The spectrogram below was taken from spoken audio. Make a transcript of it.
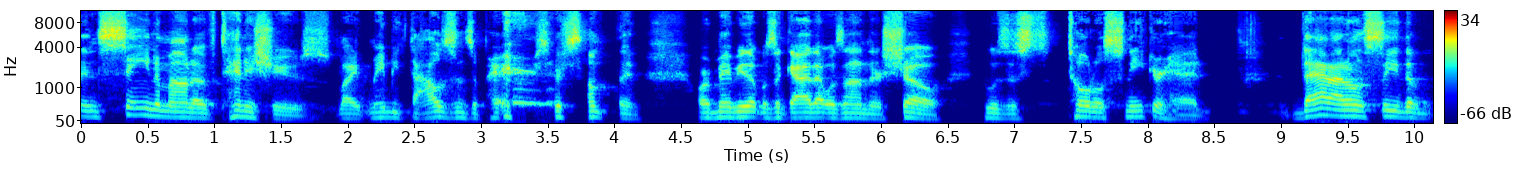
insane amount of tennis shoes, like maybe thousands of pairs or something. Or maybe that was a guy that was on their show who was a total sneakerhead. That I don't see the.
